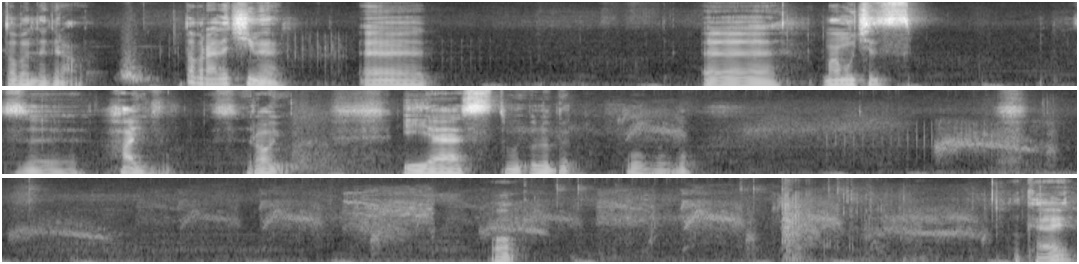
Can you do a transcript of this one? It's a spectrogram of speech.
To będę grał. Dobra, lecimy. Eee, e, mam uciec z, z Hive'u, z Roju. I jest mój ulubiony... O. Okej.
